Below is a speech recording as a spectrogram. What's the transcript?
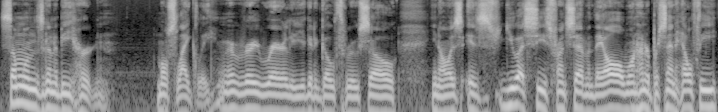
Someone's going to be hurting, most likely. Very rarely you're going to go through. So, you know, is is USC's front seven? They all 100% healthy.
